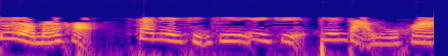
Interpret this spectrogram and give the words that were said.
书友们好，下面请听豫剧《鞭打芦花》。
